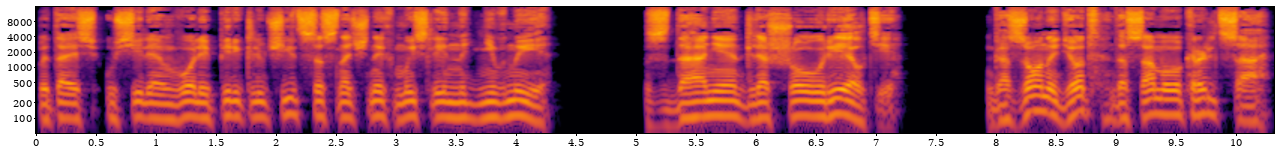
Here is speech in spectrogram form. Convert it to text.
пытаясь усилием воли переключиться с ночных мыслей на дневные. Здание для шоу «Риэлти». Газон идет до самого крыльца.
